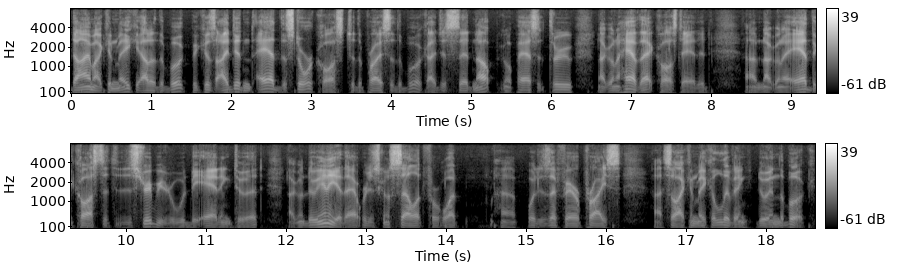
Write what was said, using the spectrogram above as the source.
dime I can make out of the book because I didn't add the store cost to the price of the book. I just said, nope, I'm going to pass it through. Not going to have that cost added. I'm not going to add the cost that the distributor would be adding to it. Not going to do any of that. We're just going to sell it for what uh, what is a fair price uh, so I can make a living doing the book.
